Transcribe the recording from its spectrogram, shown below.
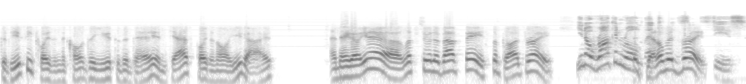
the music poisoned the cult, the youth of the day, and jazz poisoned all you guys. And they go, yeah, let's do it about face. The broad's right. You know, rock and roll The gentleman's right. 60s,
